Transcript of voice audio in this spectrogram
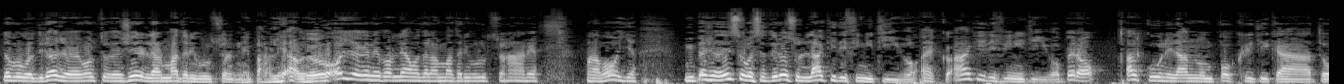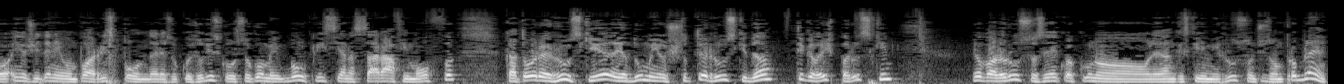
Dopo quel di oggi aveva molto piacere l'armata rivoluzionaria. Ne parliamo, avevo voglia che ne parliamo dell'armata rivoluzionaria, ma voglia. Mi piace adesso questa teoria sull'Aki definitivo. Ecco, Aki definitivo, però alcuni l'hanno un po' criticato. Io ci tenevo un po' a rispondere su questo discorso come il buon Christian Sarafimov, catore ruski, я думаю, что ты русский, да? Ты говоришь по-русски? Io parlo russo, se qualcuno vuole anche scrivermi in russo non ci sono problemi.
